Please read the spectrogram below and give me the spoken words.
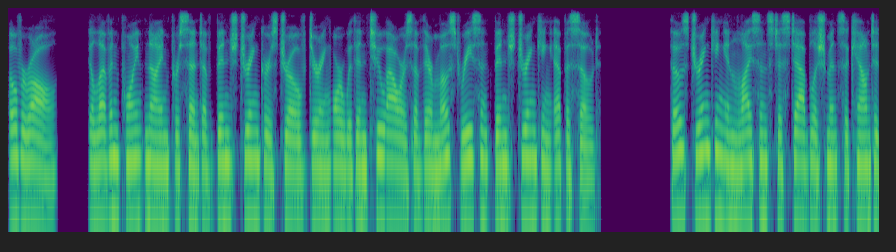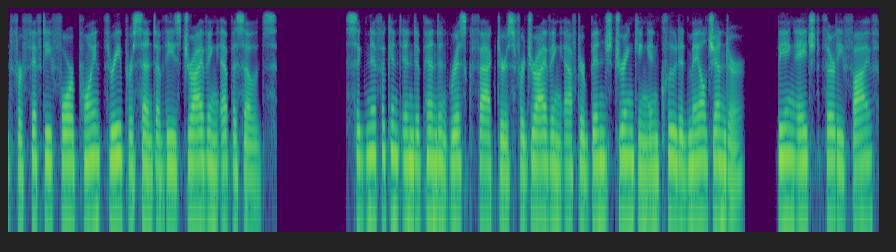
Overall, 11.9% of binge drinkers drove during or within two hours of their most recent binge drinking episode. Those drinking in licensed establishments accounted for 54.3% of these driving episodes. Significant independent risk factors for driving after binge drinking included male gender, being aged 35,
